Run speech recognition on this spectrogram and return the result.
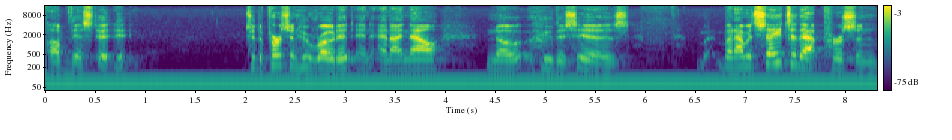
of this. Uh, uh, to the person who wrote it, and, and I now know who this is, but I would say to that person,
